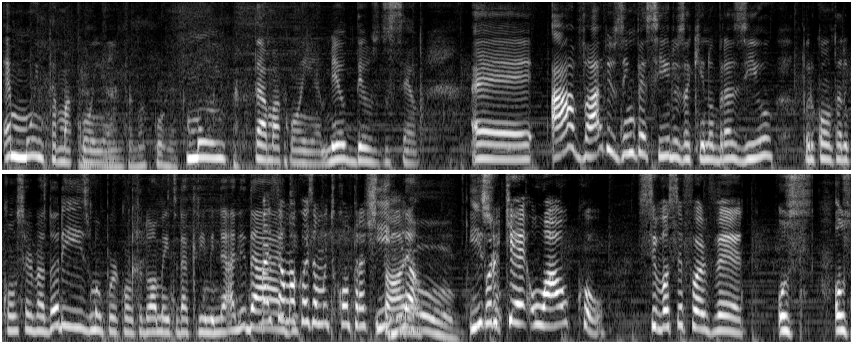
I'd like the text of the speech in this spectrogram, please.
É muita maconha. Muita maconha. Muita maconha. Meu Deus do céu. É, há vários empecilhos aqui no Brasil por conta do conservadorismo, por conta do aumento da criminalidade. Mas é uma coisa muito E, contraditória. não, isso, Porque o álcool, se você for ver os, os-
